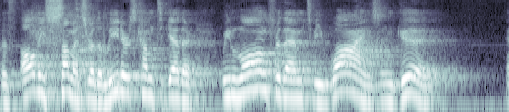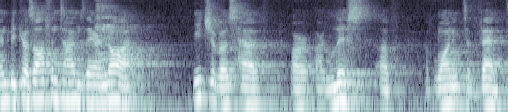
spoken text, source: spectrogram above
the, all these summits where the leaders come together, we long for them to be wise and good. And because oftentimes they are not, each of us have our, our list of, of wanting to vent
